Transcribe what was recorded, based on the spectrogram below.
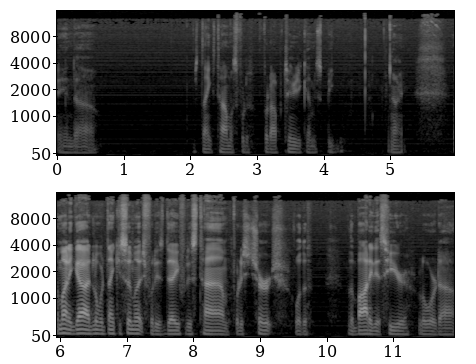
And uh, just thanks Thomas for the, for the opportunity to come and speak. All right. Almighty God, Lord, thank you so much for this day, for this time, for this church, for the, for the body that's here, Lord. Uh,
